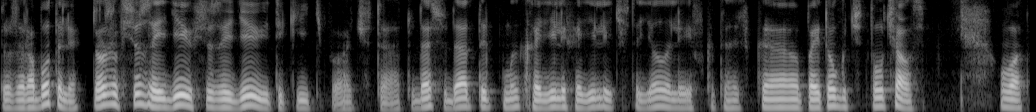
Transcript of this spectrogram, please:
тоже работали, тоже все за идею, все за идею, и такие, типа, а что-то туда-сюда, ты, мы ходили, ходили, что-то делали, и в, в, по итогу что-то получалось. Вот.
